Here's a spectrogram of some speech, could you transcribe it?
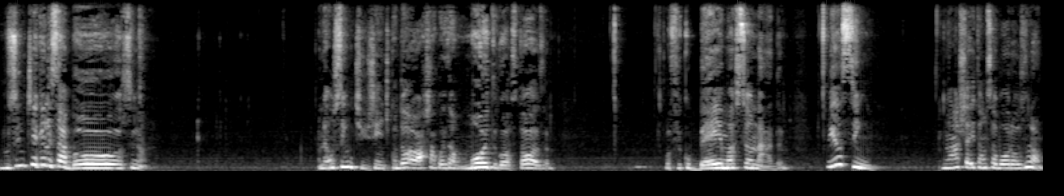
Não senti aquele sabor, assim, não. Não senti, gente. Quando eu acho uma coisa muito gostosa, eu fico bem emocionada. E assim, não achei tão saboroso, não.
